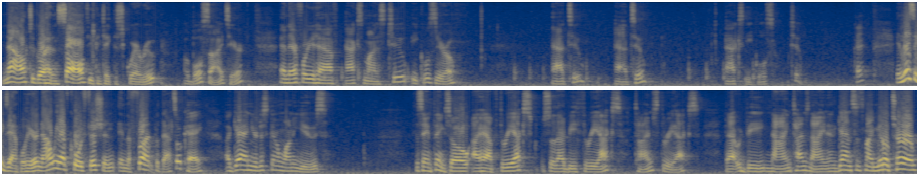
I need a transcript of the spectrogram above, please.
Now, to go ahead and solve, you can take the square root of both sides here. And therefore, you'd have x minus 2 equals 0. Add 2, add 2, x equals 2. Okay? In this example here, now we have coefficient in the front, but that's OK. Again, you're just going to want to use the same thing. So I have 3x, so that would be 3x times 3x. That would be 9 times 9. And again, since my middle term,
